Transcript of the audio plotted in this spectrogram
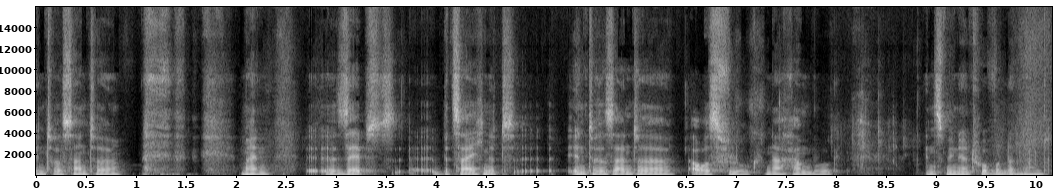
interessanter, mein äh, selbst äh, bezeichnet äh, interessanter Ausflug nach Hamburg ins Miniaturwunderland.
